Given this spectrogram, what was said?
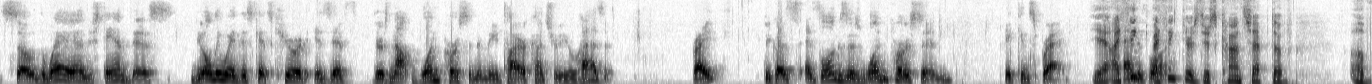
so the way I understand this, the only way this gets cured is if there's not one person in the entire country who has it, right? Because as long as there's one person, it can spread. Yeah, I think I think there's this concept of of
